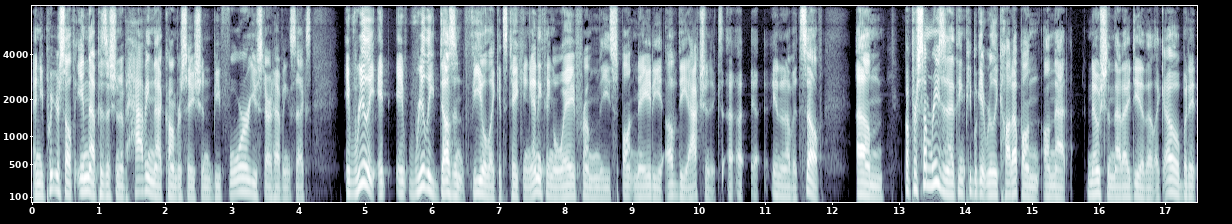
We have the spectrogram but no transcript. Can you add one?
and you put yourself in that position of having that conversation before you start having sex it really it it really doesn't feel like it's taking anything away from the spontaneity of the action ex- uh, uh, in and of itself um but for some reason i think people get really caught up on on that notion that idea that like oh but it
